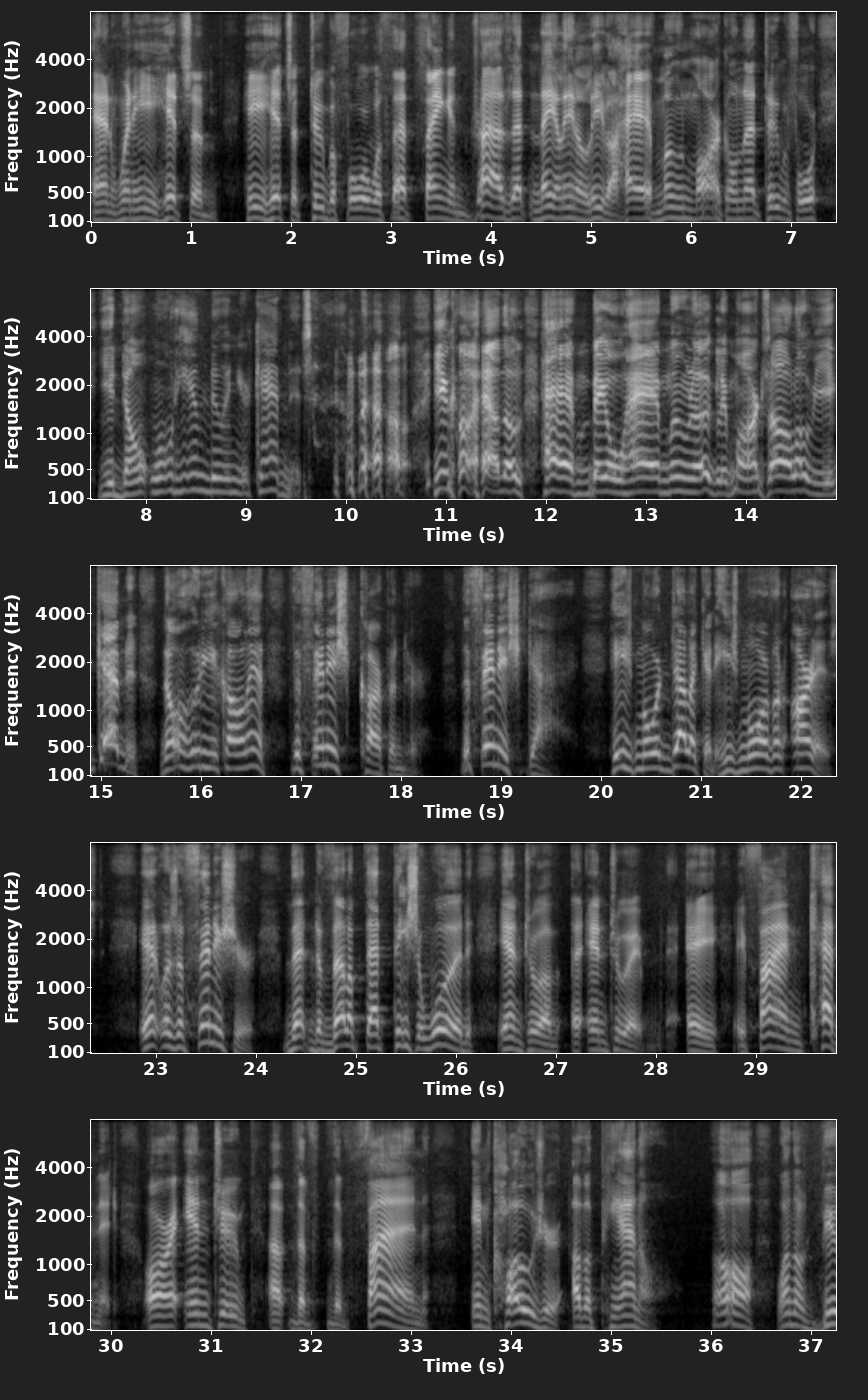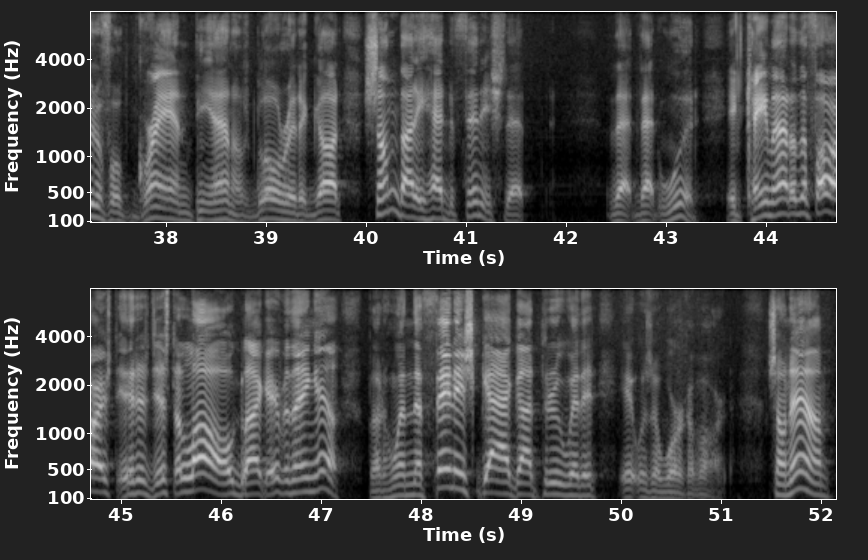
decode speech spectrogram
And when he hits a he hits a two before with that thing and drives that nail in and leave a half moon mark on that two before. You don't want him doing your cabinets. no, you're gonna have those half big old half moon ugly marks all over your cabinet. No, who do you call in? The finish carpenter, the finish guy. He's more delicate. He's more of an artist. It was a finisher that developed that piece of wood into a, into a, a, a fine cabinet or into uh, the, the fine enclosure of a piano. Oh, one of those beautiful grand pianos, glory to God. Somebody had to finish that, that, that wood. It came out of the forest, it is just a log like everything else. But when the finished guy got through with it, it was a work of art. So now,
